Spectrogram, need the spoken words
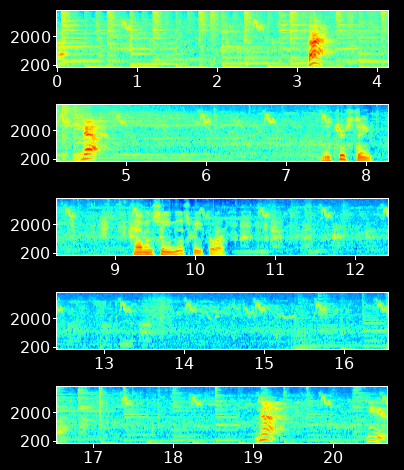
Back. Back. No. Interesting. Haven't seen this before. Back. No. Here.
